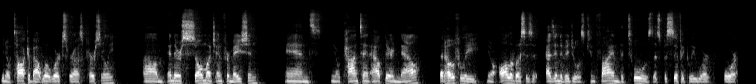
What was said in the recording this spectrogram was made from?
you know talk about what works for us personally, um, and there's so much information and you know content out there now that hopefully you know all of us as as individuals can find the tools that specifically work for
